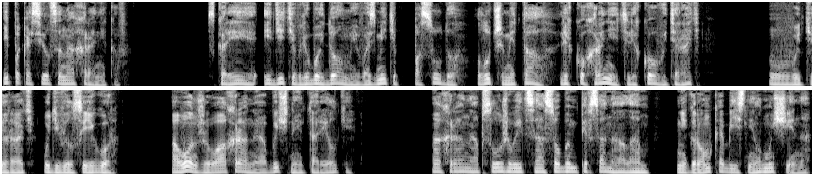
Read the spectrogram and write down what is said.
и покосился на охранников. Скорее идите в любой дом и возьмите посуду. Лучше металл. Легко хранить, легко вытирать». «Вытирать?» — удивился Егор. «А вон же у охраны обычные тарелки». «Охрана обслуживается особым персоналом», — негромко объяснил мужчина.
